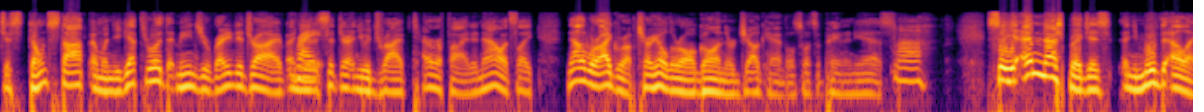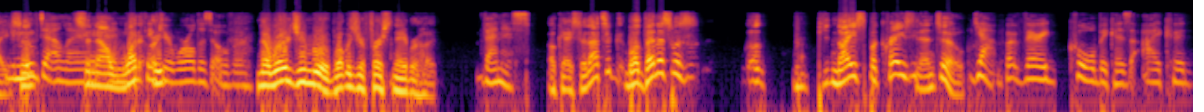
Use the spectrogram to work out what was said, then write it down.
just don't stop." And when you get through it, that means you're ready to drive. And you sit there and you would drive terrified. And now it's like now that where I grew up, Cherry Hill, they're all gone. They're jug handles, so it's a pain in the ass. Uh, So you end Nash Bridges and you moved to L.A. you so, move to LA. so now and what You think you- your world is over. now where did you move? What was your first neighborhood? Venice. Okay, so that's a well. Venice was uh, nice but crazy then too. Yeah, but very cool because I could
